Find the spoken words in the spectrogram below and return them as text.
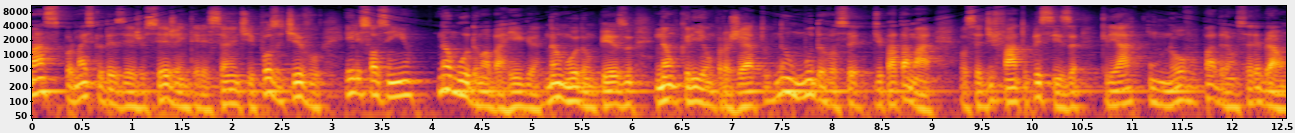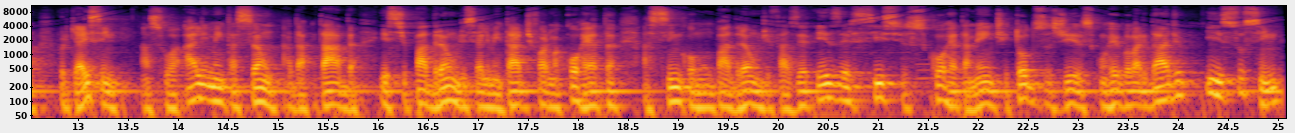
mas por mais que o desejo seja interessante e positivo, ele sozinho não muda uma barriga, não muda um peso, não cria um projeto, não muda você de patamar. Você de fato precisa criar um novo padrão cerebral, porque aí sim a sua alimentação adaptada, este padrão de se alimentar de forma correta, assim como um padrão de fazer exercícios corretamente todos os dias com regularidade, isso sim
